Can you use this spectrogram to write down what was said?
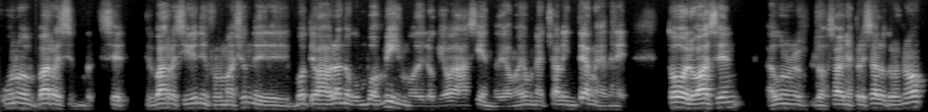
uno va, se, va recibiendo información de, vos te vas hablando con vos mismo de lo que vas haciendo, digamos, es una charla interna que tenés. Todos lo hacen, algunos lo saben expresar, otros no,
